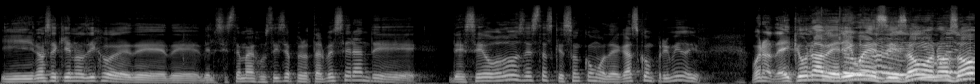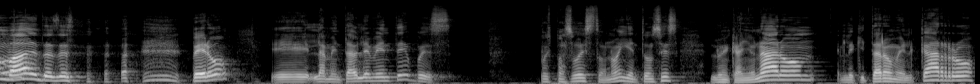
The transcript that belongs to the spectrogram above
y no sé quién nos dijo del sistema de justicia, pero tal vez eran de, de CO2, de estas que son como de gas comprimido. Y bueno, de ahí que uno averigüe si somos o no somos, ¿va? Entonces, pero eh, lamentablemente, pues, pues pasó esto, ¿no? Y entonces lo encañonaron, le quitaron el carro,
